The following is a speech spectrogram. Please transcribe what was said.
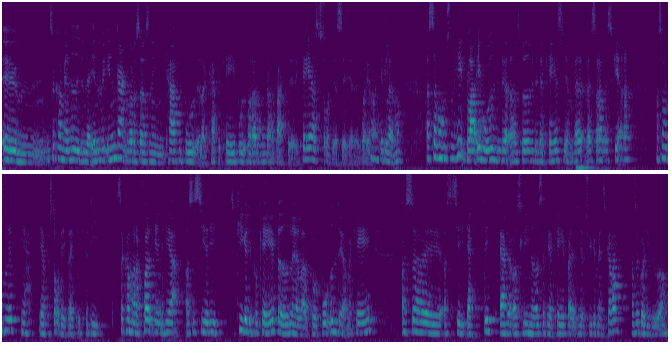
Øhm, så kom jeg ned i den der ende ved indgangen, hvor der så er sådan en kaffebod, eller kaffekagebod, hvor der er nogen, der har bagt øh, kager, og så står de og sælger det, whatever, Mm. et eller andet. Og så var hun sådan helt bleg i hovedet, hende der, der havde stået ved det der kage, og siger, hvad, hvad så, hvad sker der? Og så var hun sådan lidt, ja, jeg forstår det ikke rigtigt, fordi så kommer der folk ind her, og så siger de, så kigger de på kagefadene, eller på boden der med kage, og så, øh, og så siger de, ja, det er det også lige noget at servere kage for alle de her tykke mennesker, var. Og så går de videre.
